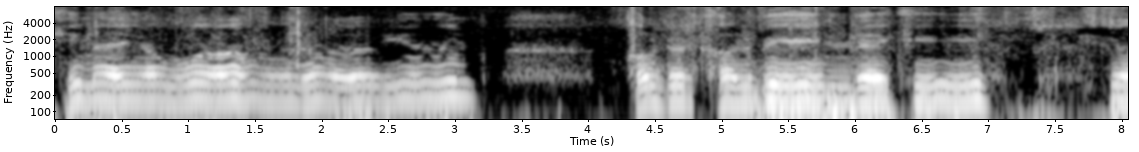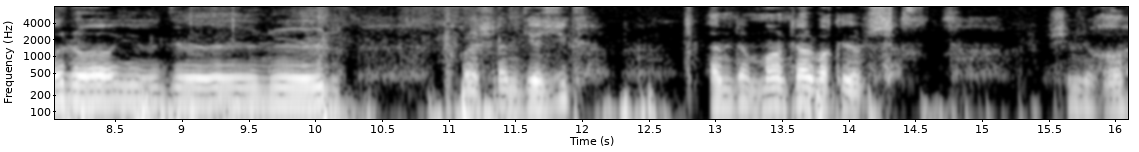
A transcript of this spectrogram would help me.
Kime yalvarayım? Kaldır kalbindeki yarayı gönül Arkadaş hem gezdik hem de mantar bakıyoruz. Şimdi Ka-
